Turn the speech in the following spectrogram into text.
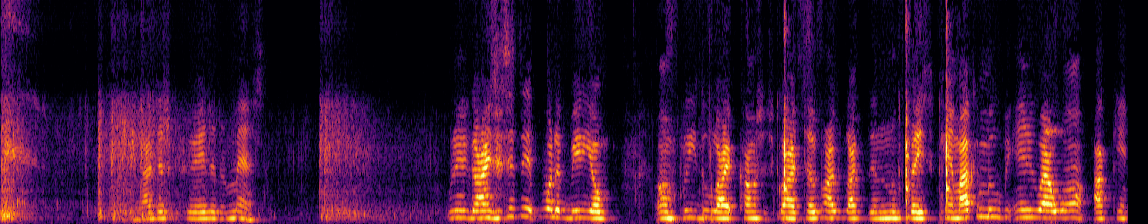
And I just created a mess. Anyway, guys, this is it for the video. Um, please do like, comment, subscribe. Tell me how you like the new face cam. I can move it anywhere I want. I can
